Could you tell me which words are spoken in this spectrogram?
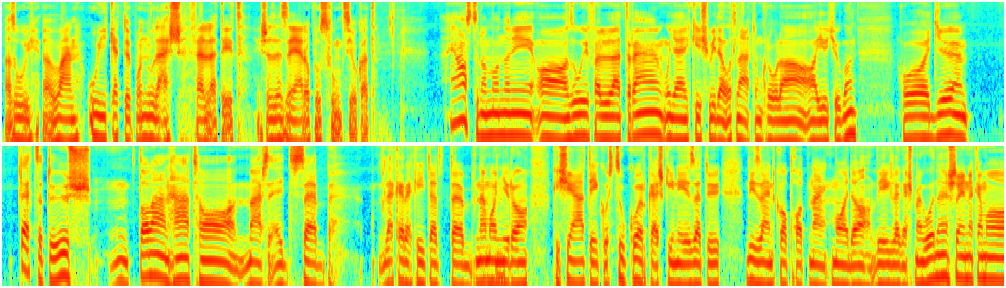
az új One új 2.0-ás felletét, és az ezzel járó plusz funkciókat. Én azt tudom mondani az új felületre, ugye egy kis videót látunk róla a YouTube-on, hogy tetszetős, talán hát ha már egy szebb lekerekítettebb, nem annyira kis játékos, cukorkás kinézetű dizájnt kaphatnánk majd a végleges megoldásra. Én nekem a,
